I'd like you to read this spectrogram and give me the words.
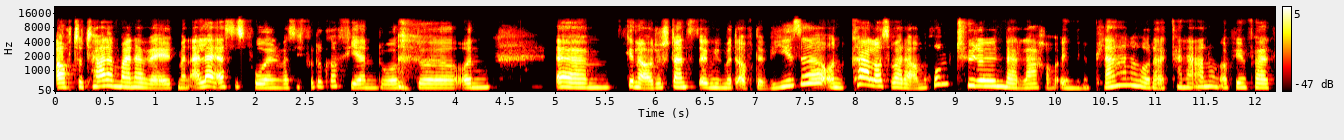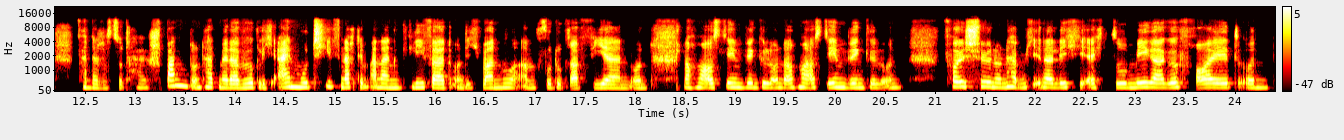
auch total in meiner Welt, mein allererstes Fohlen, was ich fotografieren durfte. Und ähm, genau, du standst irgendwie mit auf der Wiese und Carlos war da am Rumtüdeln, da lag auch irgendwie eine Plane oder keine Ahnung. Auf jeden Fall fand er das total spannend und hat mir da wirklich ein Motiv nach dem anderen geliefert und ich war nur am Fotografieren und nochmal aus dem Winkel und auch mal aus dem Winkel und voll schön und habe mich innerlich echt so mega gefreut und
